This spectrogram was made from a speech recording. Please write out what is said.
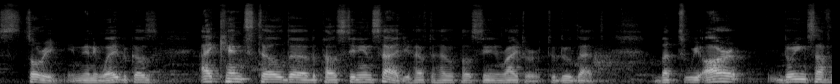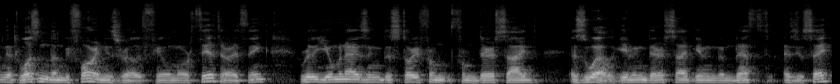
story in any way because. I can't tell the, the Palestinian side. You have to have a Palestinian writer to do that. But we are doing something that wasn't done before in Israeli film or theater, I think, really humanizing the story from, from their side as well, giving their side, giving them depth, as you say.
